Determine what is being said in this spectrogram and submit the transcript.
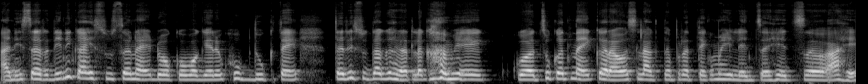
आणि सर्दीने काही सुसन आहे डोकं वगैरे खूप दुखतंय. तरीसुद्धा घरातलं काम हे चुकत नाही करावंच लागतं प्रत्येक महिलेचं हेच आहे.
